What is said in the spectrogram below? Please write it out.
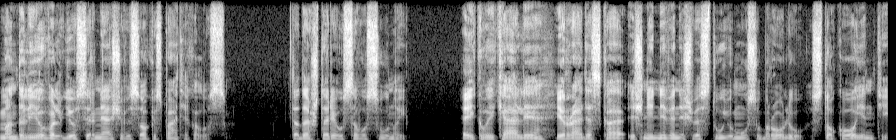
Man dalyjo valgius ir nešė visokius patiekalus. Tada aš tariau savo sūnui Eik vaikeli ir radęs ką iš Ninivėn išvestųjų mūsų brolių, stokojantį,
